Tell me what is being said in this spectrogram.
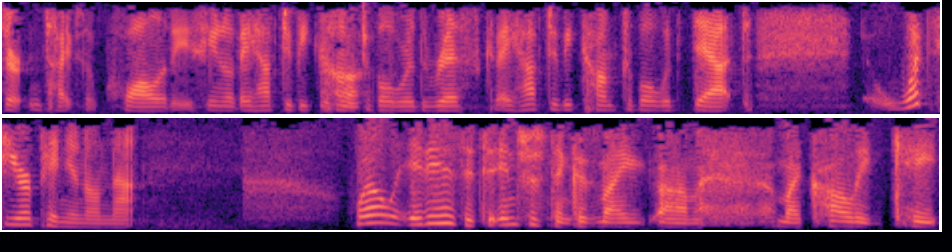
certain types of qualities. You know, they have to be uh-huh. comfortable uh-huh. with risk. They have to be comfortable with debt. What's your opinion on that? Well, it is. It's interesting because my um, my colleague Kate,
